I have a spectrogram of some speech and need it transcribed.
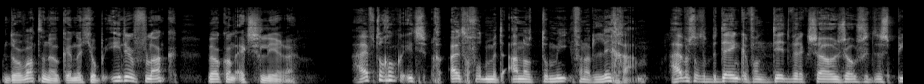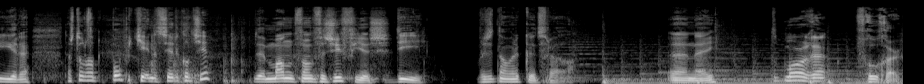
door wat dan ook. En dat je op ieder vlak wel kan excelleren. Hij heeft toch ook iets uitgevonden met de anatomie van het lichaam. Hij was toch te bedenken van dit werkt zo, zo zitten de spieren. Dat is toch dat poppetje in het cirkeltje? De man van Vesuvius. Die. Of is het nou weer een kutverhaal? Eh, nee, Tot morgen. vroeger.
